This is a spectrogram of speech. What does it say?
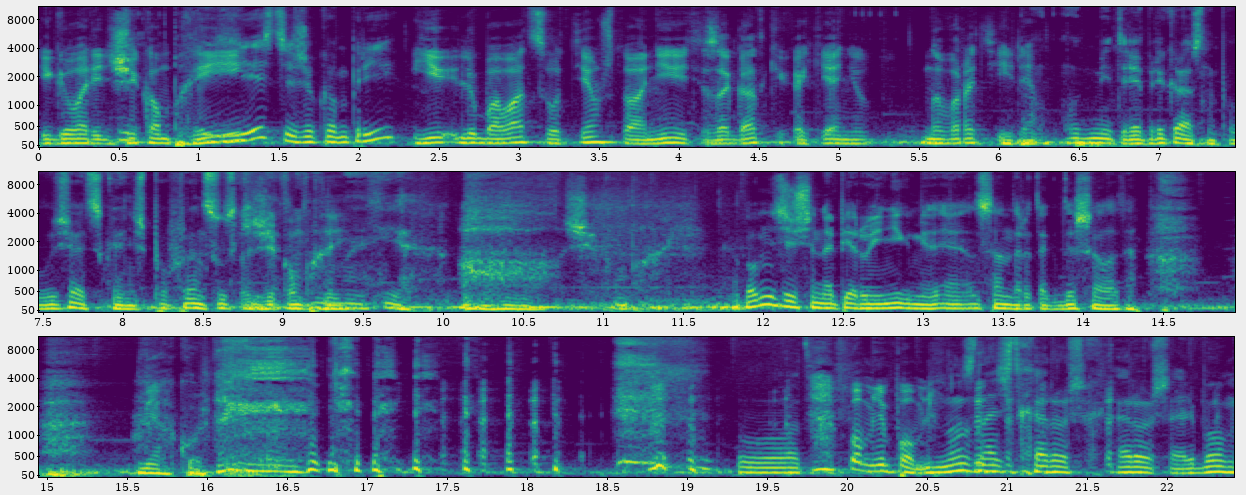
И говорить «j'ai compris», Есть, же компри. и любоваться вот тем, что они, эти загадки, какие они наворотили. У Дмитрия прекрасно получается, конечно, по-французски. J'ai compris. Я- А, «j'ai compris». Помните, еще на первой Энигме э, Сандра так дышала там? Мягко. Вот. Помню, помню. Ну, значит, хороший, хороший альбом.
